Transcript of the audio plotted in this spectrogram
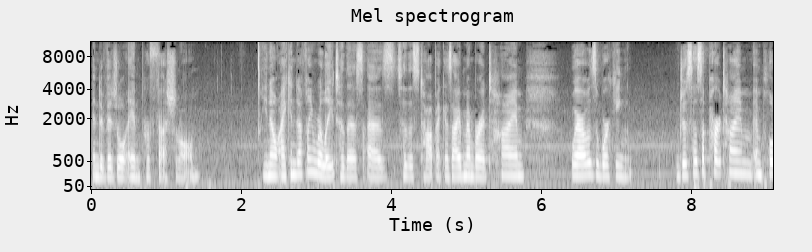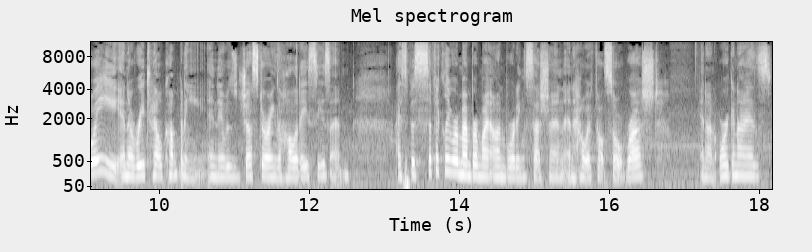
individual and professional. You know, I can definitely relate to this as to this topic as I remember a time where I was working just as a part-time employee in a retail company and it was just during the holiday season. I specifically remember my onboarding session and how it felt so rushed and unorganized.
